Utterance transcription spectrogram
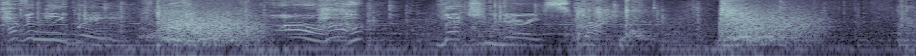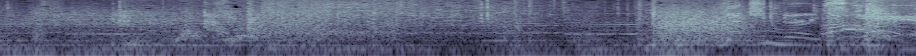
Heavenly Wave! Oh! Legendary Strike! Legendary. Ah! Strike!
